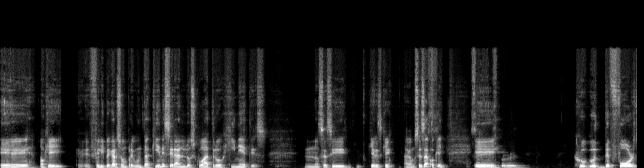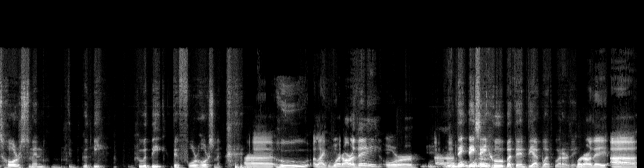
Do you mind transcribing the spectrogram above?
Eh, ok, eh, Felipe Garzón pregunta, ¿quiénes serán los cuatro jinetes? No sé si quieres que hagamos esa, ok. sí, Eh, who would the four horsemen would be? Who would be the four horsemen? Uh, who like what are they or uh, They, they say who, they? but then yeah, what what are they? what are they? Uh,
